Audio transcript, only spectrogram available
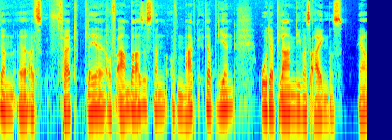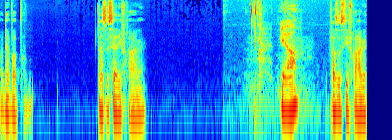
dann äh, als Third Player auf ARM-Basis dann auf dem Markt etablieren oder planen die was eigenes? Ja, oder das ist ja die Frage. Ja. Das ist die Frage.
